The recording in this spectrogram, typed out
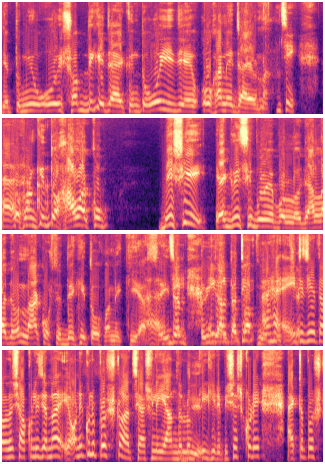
যে তুমি ওই সব দিকে যায় কিন্তু ওই যে ওখানে যায় না। তখন কিন্তু হাওয়া খুব বেশি অ্যাগ্রেসিভ হয়ে বলল যে আল্লাহ যখন না করছে দেখি তো ওখানে কি আছে। এইটার রেজাল্টটা তো আপনি হ্যাঁ এটা যেহেতু আমাদের সকলে জানা অনেকগুলো প্রশ্ন আছে আসলে এই আন্দোলনকে। ঘিরে। বিশেষ করে একটা প্রশ্ন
